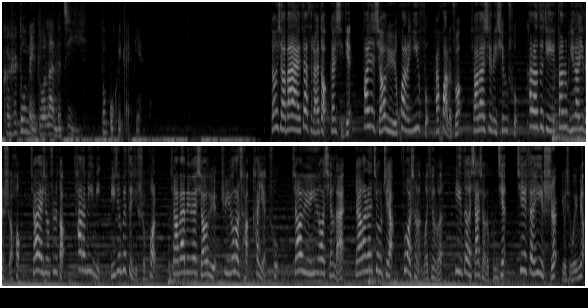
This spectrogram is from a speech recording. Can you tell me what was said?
可是多美多烂的记忆都不会改变。等小白再次来到干洗店，发现小雨换了衣服，还化了妆。小白心里清楚，看到自己翻出皮大衣的时候，小野就知道他的秘密已经被自己识破了。小白便约小雨去游乐场看演出，小雨应邀前来，两个人就这样坐上了摩天轮。一则狭小的空间，气氛一时有些微妙。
